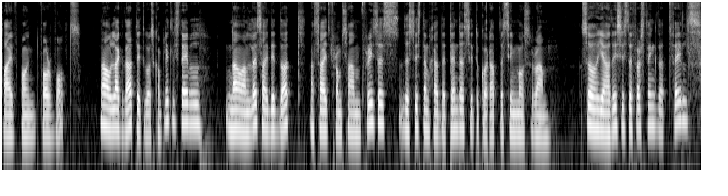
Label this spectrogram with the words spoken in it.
5.4 volts. Now like that it was completely stable. Now unless I did that, aside from some freezes, the system had the tendency to corrupt the CMOS RAM. So yeah, this is the first thing that fails.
